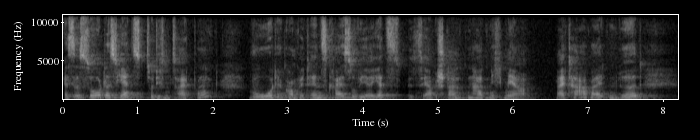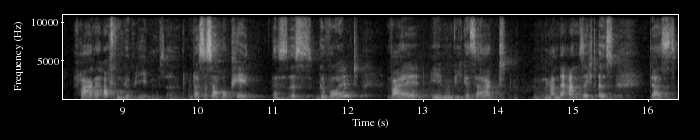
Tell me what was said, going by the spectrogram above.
Es ist so, dass jetzt zu diesem Zeitpunkt, wo der Kompetenzkreis, so wie er jetzt bisher bestanden hat, nicht mehr weiterarbeiten wird, Fragen offen geblieben sind. Und das ist auch okay. Das ist gewollt, weil eben, wie gesagt, man der Ansicht ist, dass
